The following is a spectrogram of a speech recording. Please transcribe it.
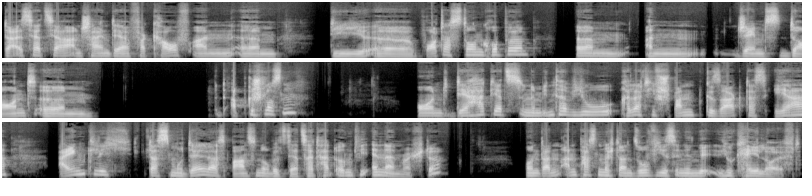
Da ist jetzt ja anscheinend der Verkauf an ähm, die äh, Waterstone-Gruppe ähm, an James Daunt ähm, abgeschlossen. Und der hat jetzt in einem Interview relativ spannend gesagt, dass er eigentlich das Modell, das Barnes Nobles derzeit hat, irgendwie ändern möchte und dann anpassen möchte an so, wie es in den UK läuft.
